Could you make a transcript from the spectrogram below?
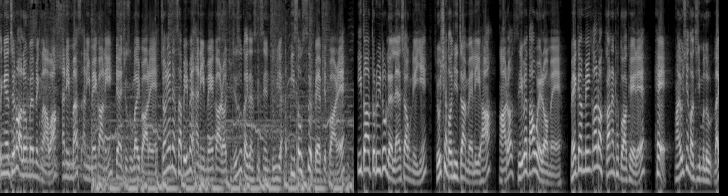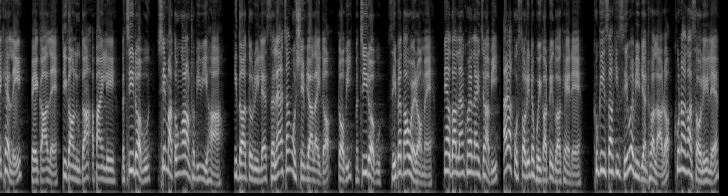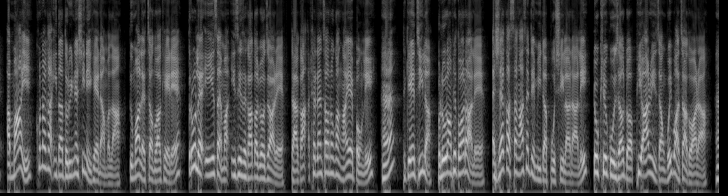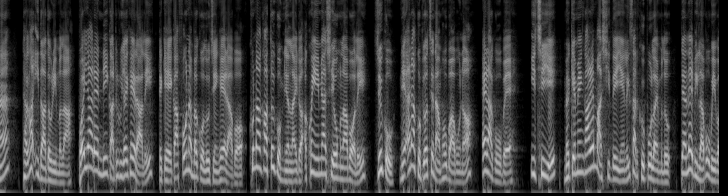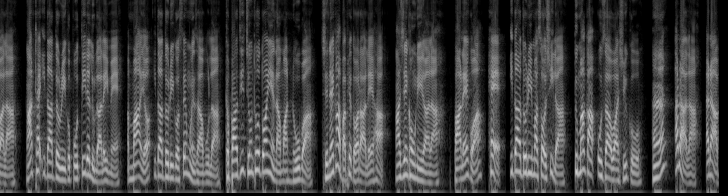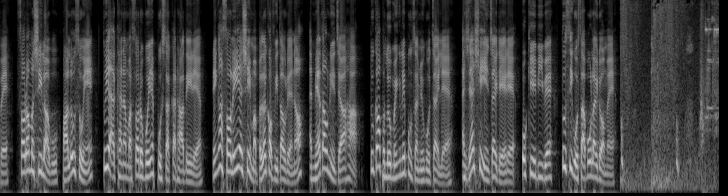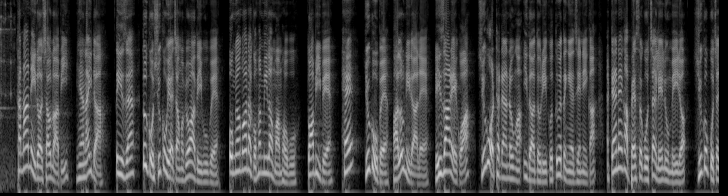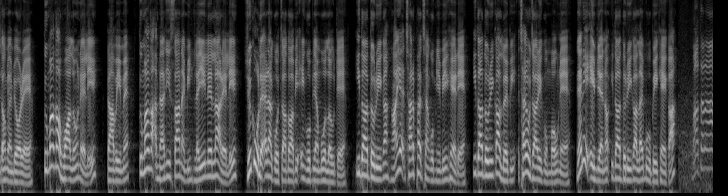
တကယ်ချင်းတော့အလုံးပဲမင်္ဂလာပါ Animax Anime ကနေပြန်ကြိုဆိုလိုက်ပါတယ်ကျွန်တော်နဲ့ဆက်ပေးမဲ့ Anime ကတော့ Jujutsu Kaisen Season 2ရဲ့ Episode 10ပဲဖြစ်ပါတယ်အီတာတူရီတို့လည်းလမ်းလျှောက်နေရင်ရုပ်ရှင်တော်ကြီးကြမယ်လေဟာငါတော့ဈေးဘက်သားဝယ်တော့မယ်မေဂန်မင်ကတော့ကားနဲ့ထွက်သွားခဲ့တယ်ဟဲ့ငါရုပ်ရှင်တော်ကြီးမလို့လိုက်ခဲ့လေဘဲကားလဲတီကောင်လူသားအပိုင်းလေးမကြည့်တော့ဘူးရှေ့မှာ၃ကားလောက်ထွက်ပြီးပြီဟာအီတာတူရီလည်းဇလန်အချမ်းကိုရှင်းပြလိုက်တော့တော်ပြီမကြည့်တော့ဘူးဈေးဘက်သားဝယ်တော့မယ်နှစ်ယောက်သားလမ်းခွဲလိုက်ကြပြီးအဲ့ဒါကိုစော်လေးတစ်ပွေကတွေ့သွားခဲ့တယ် ခုကီဆာကီဈေးဝယ်ပြီးပြန်ထွက်လာတော့ခုနကစော်လေးလည်းအမကြီးခုနကအီတာတိုရီနဲ့ရှိနေခဲ့တာမလားသူမလည်းကြောက်သွားခဲ့တယ်သူတို့လည်းအေးအေးဆိုင်မှာအေးဆေးစကားတော့ပြောကြတယ်ဒါကအထက်တန်းချောင်းတော့က9ရဲ့ပုံလေးဟမ်တကယ်ကြီးလားဘလို့တောင်ဖြစ်သွားတာလဲအရက်က15စင်တီမီတာပိုရှည်လာတာလေတိုကျိုကိုရောက်တော့ PR ကြီးကြောင့်ဝိပါကျသွားတာဟမ်ဒါကအီတာတိုရီမလားဘွဲရတဲ့နေ့ကတူတူရိုက်ခဲ့တာလေတကယ်ကဖုန်းနံပါတ်ကိုလိုချင်ခဲ့တာပေါ့ခုနကသူ့ကိုမြင်လိုက်တော့အခွင့်အရေးများရှိအောင်မလားပေါ့လေရွကိုနေအဲ့ဒါကိုပြောချင်တာမဟုတ်ပါဘူးနော်အဲ့ဒါကိုပဲ အီချီရေမကင်မင်ကားထဲမှာရှိသေးရင်လိပ်စာတစ်ခုပို့လိုက်မလို့ပြန်လှည့်ပြီးလာပို့ပေးပါလားငါထက်အီတာတိုရီကိုပိုတီးတဲ့လူလာလိမ့်မယ်အမရောအီတာတိုရီကိုစိတ်ဝင်စားဘူးလားကဘာကြီးကျွန်းထိုးသွားရင်တော့မှနိုးပါရှင်ထဲကဘာဖြစ်သွားတာလဲဟာငါချင်းခုန်နေတာလားဘာလဲကွာဟဲ့အီတာတိုရီမှာစော်ရှိလားသူမကအိုဇာဝါယူကိုဟမ်အဲ့ဒါလားအဲ့ဒါပဲစော်တော့မရှိတော့ဘူးဘာလို့ဆိုရင်သူ့ရဲ့အခန်းထဲမှာစော်တပွဲရဲ့ပိုစတာကတ်ထားသေးတယ်နင်ကစော်လေးရဲ့ရှေ့မှာ black coffee တောက်တယ်နော်အမြဲတောက်နေကြဟာ သူကဘလို့မိန်းကလေးပုံစံမျိုးကိုကြိုက်လဲအရက်ရှိရင်ကြိုက်တယ်တဲ့ okay ပြီပဲသူ့စီကိုစာပို့လိုက်တော့မယ်ခဏနေတော့ရှောက်လာပြီးမြန်လိုက်တာတေစမ်းသူ့ကိုရှုကိုရဲ့အကြောင်းမပြောရသေးဘူးပဲပုံပြောင်းသွားတာကိုမှတ်မိလောက်မှာမဟုတ်ဘူးသွားပြီပဲဟဲယူကိုပဲဘာလုပ်နေတာလဲလေးစားတယ်ကွာယူကိုအထက်တန်းတုန်းကအီသာတူရီကိုသူ့ရဲ့တငယ်ချင်းတွေကအတန်းတန်းကဘဲဆကိုကြိုက်လဲလို့မေးတော့ယူကိုကိုကြိုက်ကြောင်းပြန်ပြောတယ် သူမကဝါလုံးတယ်လေဒါပေမဲ့သူမကအများကြီးစားနိုင်ပြီးလက်ရည်လဲလာတယ်လေရွက်ကိုလည်းအဲ့ဒါကိုကြားသွားပြီးအိမ်ကိုပြန်ဖို့လုပ်တယ်။ဤသာသူတွေကငါရဲ့အခြားတစ်ဖက်ခြံကိုမြင်ပေးခဲ့တယ်။ဤသာသူတွေကလွယ်ပြီးအခြားယောက်ျားတွေကိုမုန်းတယ်။ညနေအိမ်ပြန်တော့ဤသာသူတွေကလိုက်ပို့ပေးခဲ့ကမာတနာ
